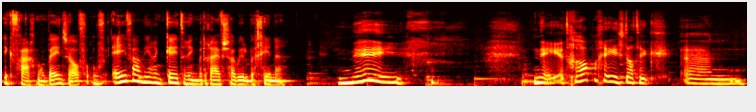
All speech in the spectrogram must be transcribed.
Ik vraag me opeens af of Eva weer een cateringbedrijf zou willen beginnen. Nee. Nee, het grappige is dat ik um,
